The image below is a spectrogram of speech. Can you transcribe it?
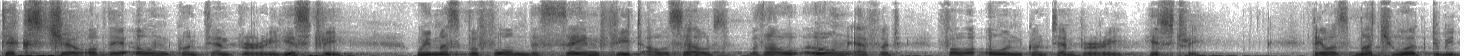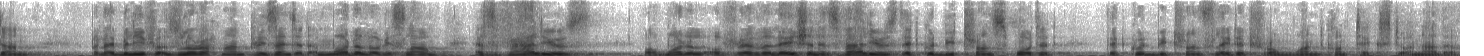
texture of their own contemporary history, we must perform the same feat ourselves with our own effort for our own contemporary history. There was much work to be done but I believe Fazlur Rahman presented a model of Islam as values, or model of revelation as values that could be transported, that could be translated from one context to another.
